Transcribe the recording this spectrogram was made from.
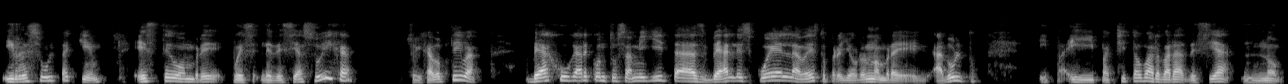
y resulta que este hombre, pues le decía a su hija, su hija adoptiva, ve a jugar con tus amiguitas, ve a la escuela, ve esto, pero yo era un hombre adulto. Y, y Pachita Bárbara decía, no,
